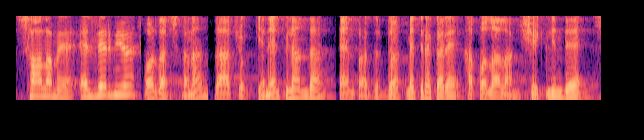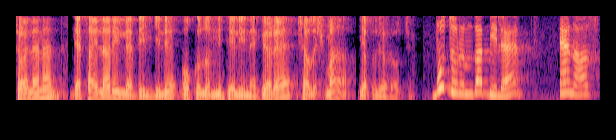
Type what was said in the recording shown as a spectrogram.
sağlamaya el vermiyor. Orada açıklanan daha çok genel planda en fazla 4 metrekare kapalı alan şeklinde söylenen detaylarıyla da ilgili okulun niteliğine göre çalışma yapılıyor olacak. Bu durumda bile en az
